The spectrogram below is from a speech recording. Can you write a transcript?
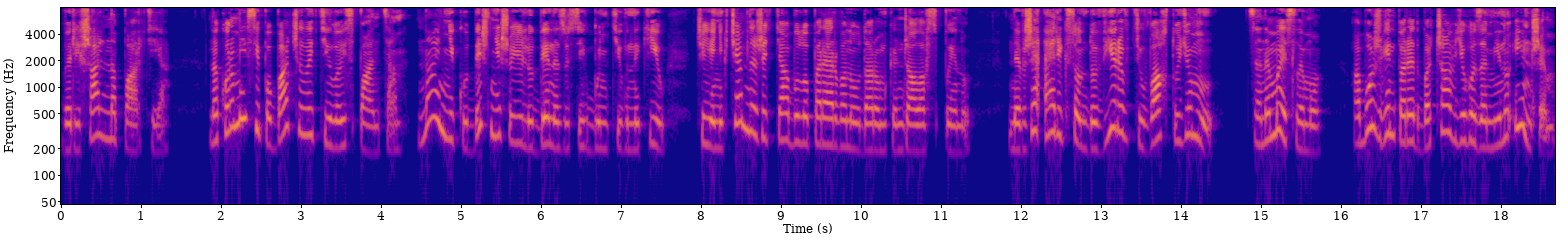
вирішальна партія. На кормі всі побачили тіло іспанця, найнікудишнішої людини з усіх бунтівників, чиє нікчемне життя було перервано ударом кинджала в спину. Невже Еріксон довірив цю вахту йому? Це не мислимо. Або ж він передбачав його заміну іншим.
